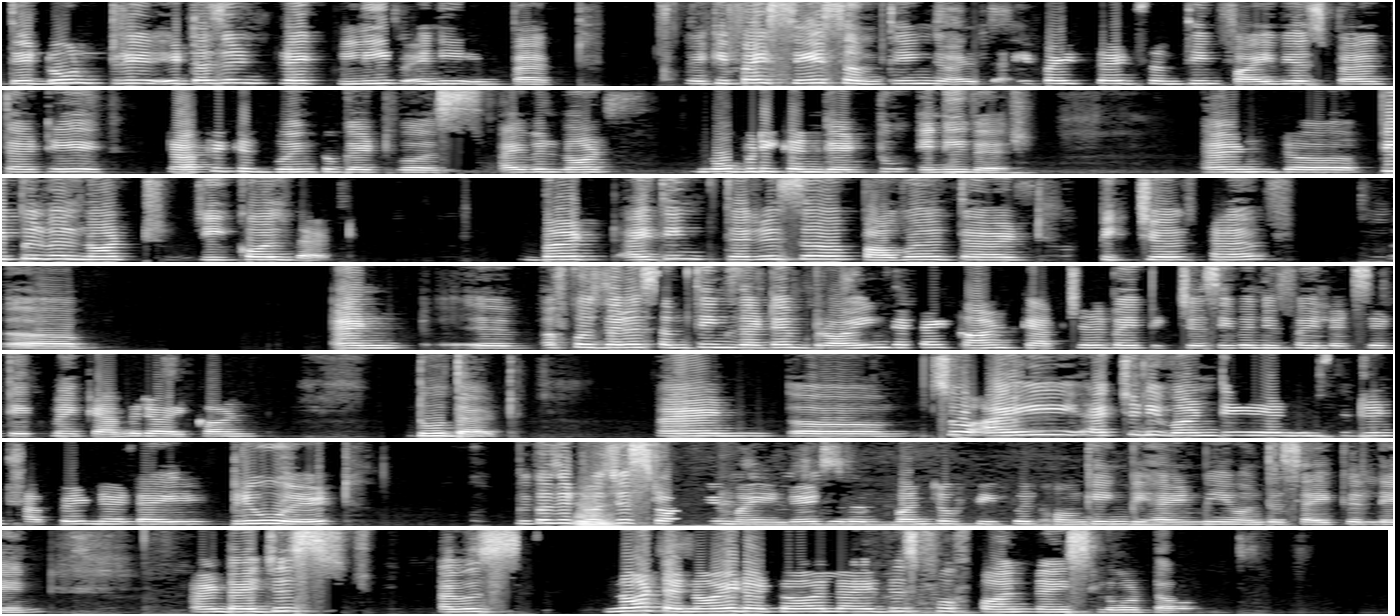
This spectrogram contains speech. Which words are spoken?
they don't it doesn't like leave any impact like if i say something if i said something 5 years back that hey traffic is going to get worse i will not nobody can get to anywhere and uh, people will not recall that but I think there is a power that pictures have. Uh, and uh, of course, there are some things that I'm drawing that I can't capture by pictures. Even if I, let's say, take my camera, I can't do that. And um, so I actually one day an incident happened and I drew it because it was Mm. just on my mind. Right? There were a bunch of people honking behind me on the cycle lane, and I just I was not annoyed at all. I just for fun I slowed down,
